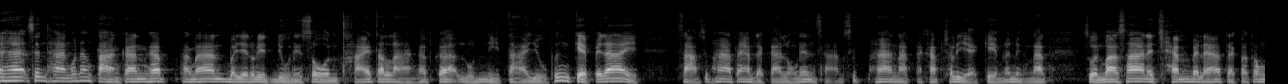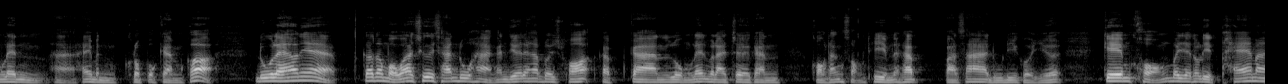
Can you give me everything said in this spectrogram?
นะฮะ เส้นทางค่อนข้างต่างกันครับ ทางด้านบายาโดริดอยู่ในโซนท้ายตารางครับ ก็หลุนหนีตายอยู่ เพิ่งเก็บไปได้ 35 แต้มจากการลงเล่น 35 นัดนะครับเฉลี่ยเกมละ 1 นัด ส่วนบาซ่าเนี่ยแชมป์ไปแล้ว แต่ก็ต้องเล่นให้มันครบโปรแกรมก็ดูแล้วเนี่ยก็ต้องบอกว่าชื่อชั้นดูห่างกันเยอะนะครับ โดยเฉพาะกับการลงเล่นเวลาเจอกันของทั้ง 2 ทีมนะครับบาซ่าดูดีกว่าเยอะ เกมของบายาโดริดแพ้มา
